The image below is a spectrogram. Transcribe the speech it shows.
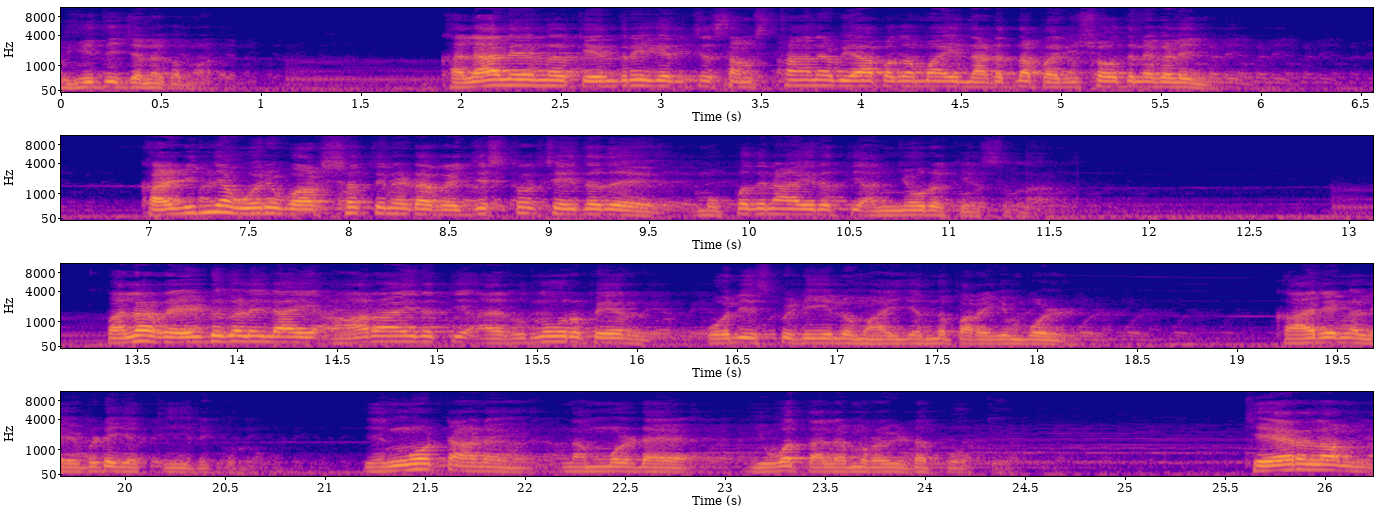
ഭീതിജനകമാണ്. കലാലയങ്ങൾ കേന്ദ്രീകരിച്ച് സംസ്ഥാന വ്യാപകമായി നടന്ന പരിശോധനകളിൽ കഴിഞ്ഞ ഒരു വർഷത്തിനിടെ രജിസ്റ്റർ ചെയ്തത് മുപ്പതിനായിരത്തി അഞ്ഞൂറ് കേസുകളാണ്. പല റെയ്ഡുകളിലായി ആറായിരത്തി അറുന്നൂറ് പേർ പോലീസ് പിടിയിലുമായി എന്ന് പറയുമ്പോൾ കാര്യങ്ങൾ എവിടെ എത്തിയിരിക്കുന്നു? എങ്ങോട്ടാണ് നമ്മളുടെ യുവതലമുറയുടെ പോക്ക്? കേരളം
